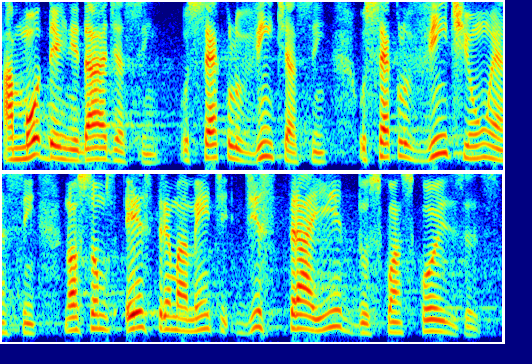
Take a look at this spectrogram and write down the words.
A modernidade é assim. O século XX é assim, o século XXI é assim. Nós somos extremamente distraídos com as coisas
